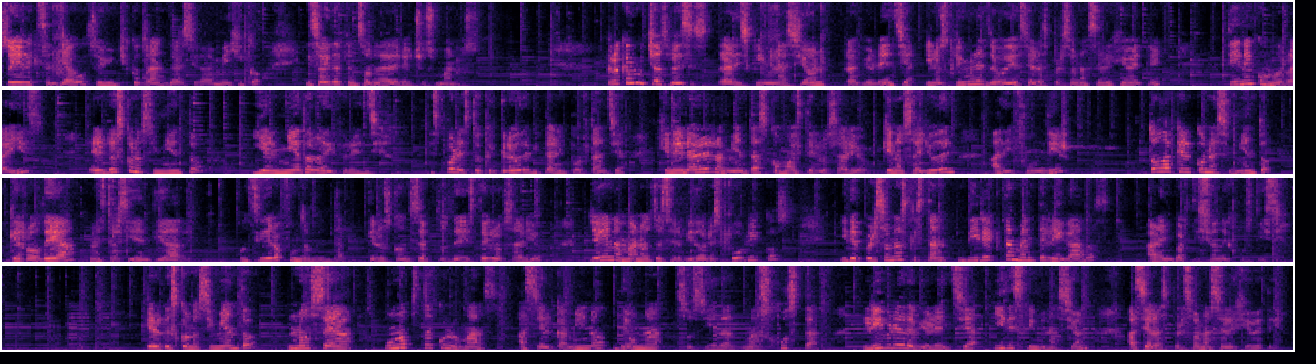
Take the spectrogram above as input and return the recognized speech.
Soy Alex Santiago, soy un chico trans de la Ciudad de México y soy defensor de derechos humanos. Creo que muchas veces la discriminación, la violencia y los crímenes de odio hacia las personas LGBT tienen como raíz el desconocimiento y el miedo a la diferencia. Es por esto que creo de vital importancia generar herramientas como este glosario que nos ayuden a difundir todo aquel conocimiento que rodea nuestras identidades. Considero fundamental que los conceptos de este glosario lleguen a manos de servidores públicos y de personas que están directamente ligadas a la impartición de justicia. Que el desconocimiento no sea un obstáculo más hacia el camino de una sociedad más justa, libre de violencia y discriminación hacia las personas LGBT.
